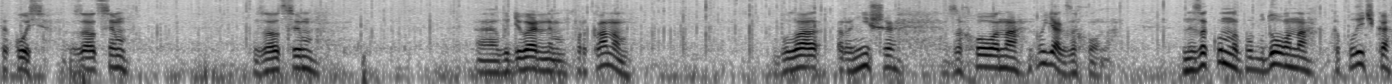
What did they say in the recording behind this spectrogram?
Так ось, за оцим, за оцим е, будівельним парканом була раніше захована, ну як захована, незаконно побудована капличка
